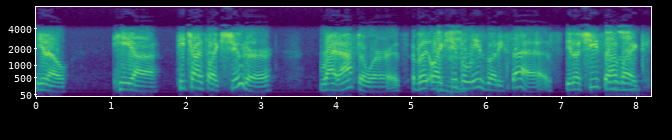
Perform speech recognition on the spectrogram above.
you know he uh he tries to like shoot her right afterwards, but like she Mhm. believes what he says. You know, she says Mhm. like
